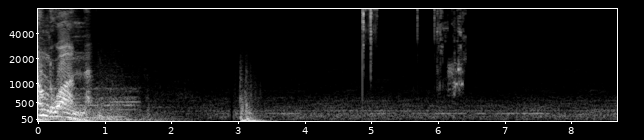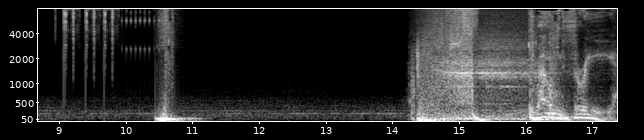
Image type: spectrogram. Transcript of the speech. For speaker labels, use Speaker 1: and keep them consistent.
Speaker 1: Round one. Round three.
